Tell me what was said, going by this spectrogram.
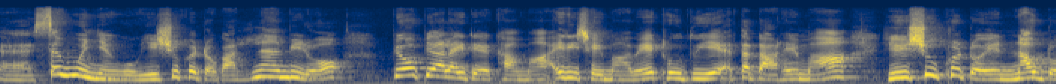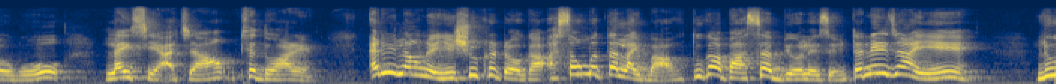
အဲစိတ်ဝိညာဉ်ကိုယေရှုခရစ်တော်ကလှမ်းပြီးတော့ပြောပြလိုက်တဲ့အခါမှာအဲ့ဒီချိန်မှာပဲထိုသူရဲ့အသက်တာထဲမှာယေရှုခရစ်တော်ရဲ့နောက်တော်ကိုလိုက်เสียအကြောင်းဖြစ်သွားတယ်အဲ့ဒီလောက်နဲ့ယေရှုခရစ်တော်ကအဆုံးမသက်လိုက်ပါဘူးသူကဘာဆက်ပြောလဲဆိုရင်တနေ့ကျရင်လူ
